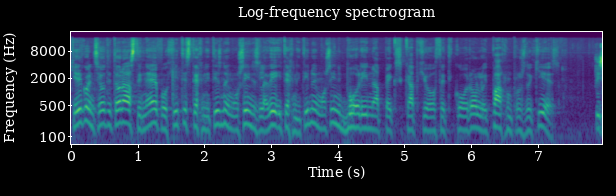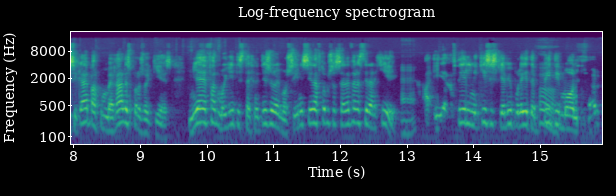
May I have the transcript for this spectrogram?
Κύριε Κονιτσιώτη, τώρα στη νέα εποχή της τεχνητής νοημοσύνης, δηλαδή η τεχνητή νοημοσύνη μπορεί να παίξει κάποιο θετικό ρόλο, υπάρχουν προσδοκίες; Φυσικά υπάρχουν μεγάλες προσδοκίες. Μια εφαρμογή της τεχνητής νοημοσύνης είναι αυτό που σας ανέφερα στην αρχή. Mm. Αυτή η ελληνική συσκευή που λέγεται mm. PD Monitor,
